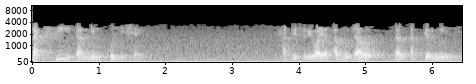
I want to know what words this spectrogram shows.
تكفيك من كل شيء hadis riwayat Abu Daud dan At-Tirmizi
